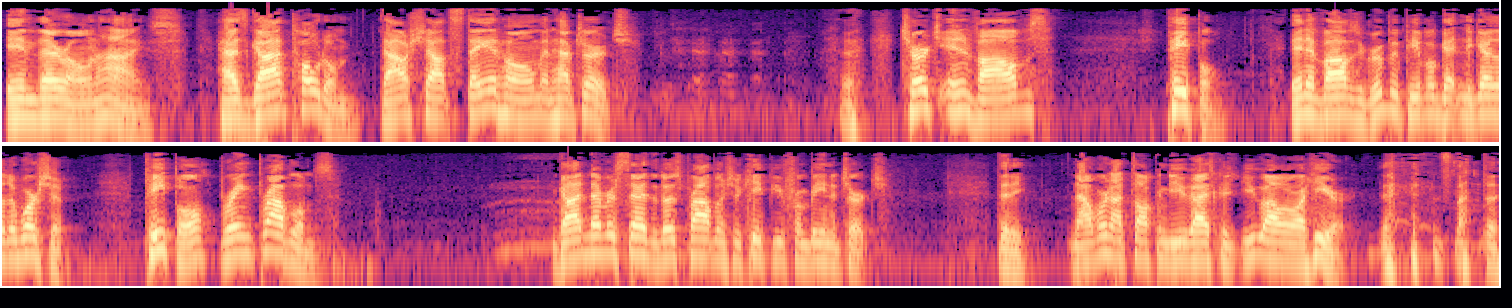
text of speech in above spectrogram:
in their own eyes. Has God told them, thou shalt stay at home and have church? church involves people. It involves a group of people getting together to worship. People bring problems. God never said that those problems should keep you from being a church. Did he? Now we're not talking to you guys because you all are here. it's not the,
